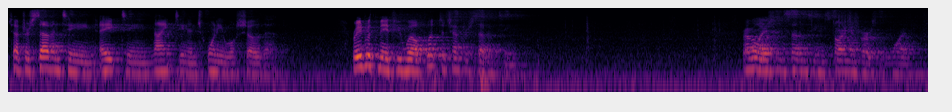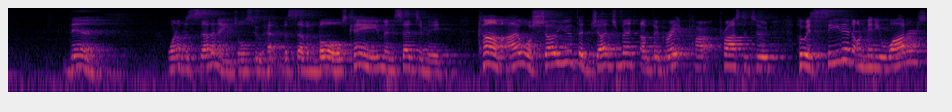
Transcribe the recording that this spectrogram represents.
Chapter 17, 18, 19, and 20 will show that. Read with me, if you will. Flip to chapter 17. Revelation 17, starting in verse 1. Then one of the seven angels who had the seven bowls came and said to me, Come, I will show you the judgment of the great prostitute who is seated on many waters,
